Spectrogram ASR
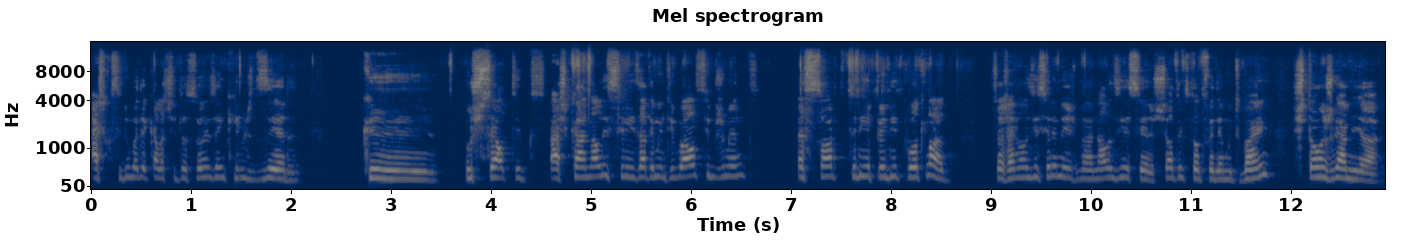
acho que seria uma daquelas situações em que íamos dizer que os Celtics, acho que a análise seria exatamente igual, simplesmente a sorte teria pendido para o outro lado seja, a análise ia ser a mesma. A análise ia ser: os Celtics estão a defender muito bem, estão a jogar melhor.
